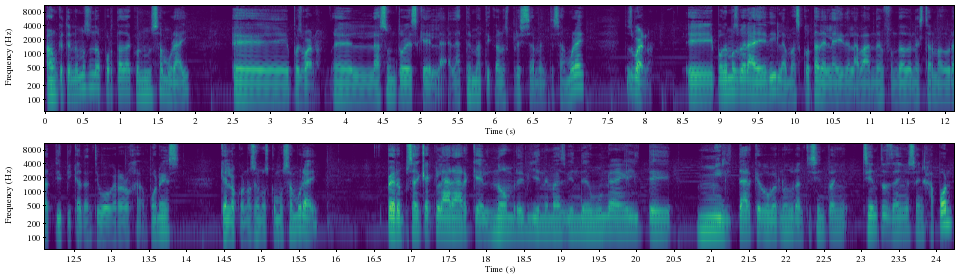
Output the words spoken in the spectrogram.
Aunque tenemos una portada con un samurái, Eh, pues bueno, el asunto es que la, temática no es precisamente samurai. Entonces bueno, eh, podemos ver a Eddie, la mascota de ley de la banda, enfundado en esta armadura típica de antiguo guerrero japonés, que lo conocemos como samurai. Pero pues hay que aclarar que el nombre viene más bien de una élite militar que gobernó durante cientos de años en Japón.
